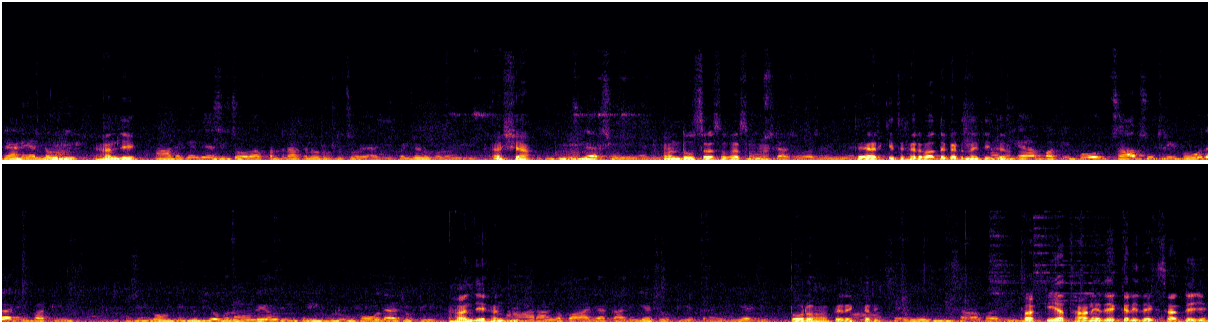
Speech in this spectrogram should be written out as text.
ਹਰਿਆਣੇ ਵੱਲੋਂ ਜੀ ਹਾਂਜੀ। ਹਾਂ ਤੇ ਕਹਿੰਦੇ ਅਸੀਂ 14 15 ਕਿਲੋ ਦੁੱਧ ਚੋਇਆ ਜੀ ਪਹਿਲਾਂ ਨੂੰ ਕੋਲੋਂ ਜੀ। ਅੱਛਾ। ਦੂਜੀ ਵਾਰ ਸੁਣੀ ਆ ਜੀ। ਹੁਣ ਦੂਸਰਾ ਸੂਆ ਸੁਣਾ। ਦੂਸਰਾ ਸੂਆ ਸੁਣੀ ਆ ਤੇ ਯਾਰ ਕਿਤੇ ਫਿਰ ਵੱਧ ਕੱਢਣਾ ਚਾਹੀਦਾ ਹਾਂਜੀ ਆ ਬਾਕੀ ਬਹੁਤ ਸਾਫ਼ ਸੁਥਰੀ ਬਹੁਤ ਆ ਜੀ ਬਾਕੀ ਤੁਸੀਂ ਰੋਜ਼ ਦੀ ਵੀਡੀਓ ਬਣਾਉਂਦੇ ਹੋ ਜੀ ਬਰੀਕ ਬਰੂ ਬਹੁਤ ਹੈ ਝੋਟੀ ਹਾਂਜੀ ਹਾਂਜੀ। ਹਾਂ ਰੰਗ ਬਾਜ ਆ ਕਾਲੀ ਆ ਝੋਟੀ ਇੱਕ ਰੰਗੀ ਹੈ ਜੀ। ਤੋਰੋ ਹਾਂ ਫਿਰ ਇੱਕ ਵਾਰੀ। ਹਾਂ, ਸਿਰ ਮੂੰਹ ਵੀ ਸਾਫ਼ ਆ ਜੀ। ਬਾਕੀ ਆ ਥਾਣੇ ਦੇ ਇੱਕ ਵਾਰੀ ਦੇਖ ਸਕਦੇ ਜੇ।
